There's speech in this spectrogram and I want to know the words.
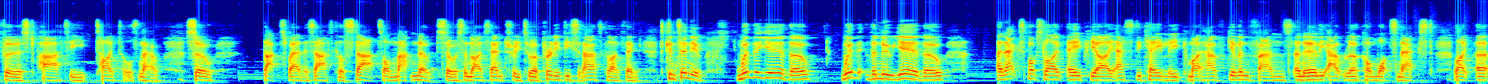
first party titles now. So that's where this article starts on that note. So it's a nice entry to a pretty decent article, I think. To continue, with the year though, with the new year though, an Xbox Live API SDK leak might have given fans an early outlook on what's next, like uh,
